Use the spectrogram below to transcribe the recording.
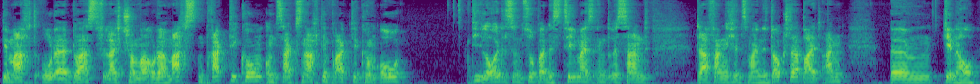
gemacht oder du hast vielleicht schon mal oder machst ein Praktikum und sagst nach dem Praktikum, oh, die Leute sind super, das Thema ist interessant, da fange ich jetzt meine Doktorarbeit an. Ähm, genau.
